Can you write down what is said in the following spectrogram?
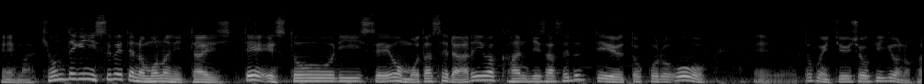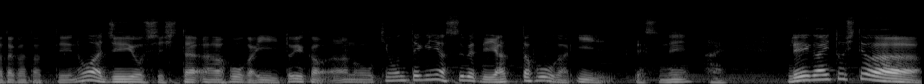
えー、ま基本的に全てのものに対してストーリー性を持たせるあるいは感じさせるっていうところをえー、特に中小企業の方々っていうのは重要視した方がいいというかあの基本的には全てやった方がいいですね。はい、例外としては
